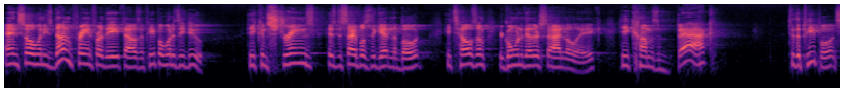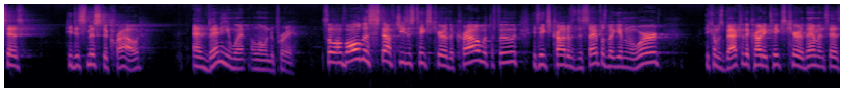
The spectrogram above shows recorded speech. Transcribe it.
And so when he's done praying for the 8,000 people, what does he do? He constrains his disciples to get in the boat. He tells them, You're going to the other side of the lake. He comes back to the people. It says he dismissed the crowd, and then he went alone to pray. So, of all this stuff, Jesus takes care of the crowd with the food. He takes care of his disciples by giving them a word. He comes back to the crowd. He takes care of them and says,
